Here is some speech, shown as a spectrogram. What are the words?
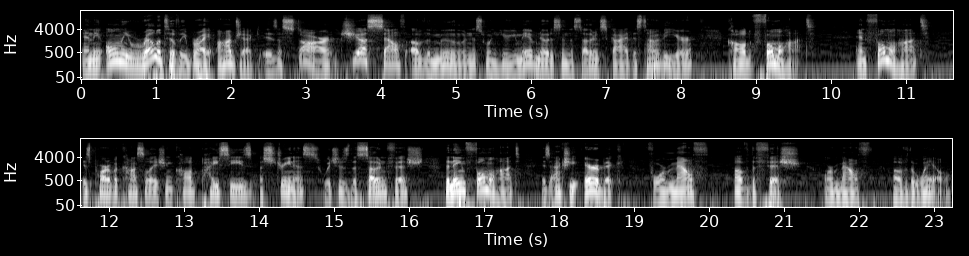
And the only relatively bright object is a star just south of the moon. This one here you may have noticed in the southern sky at this time of the year called Fomalhaut. And Fomalhaut is part of a constellation called Pisces Austrinus, which is the southern fish. The name Fomalhaut is actually Arabic for mouth of the fish or mouth of the whale.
